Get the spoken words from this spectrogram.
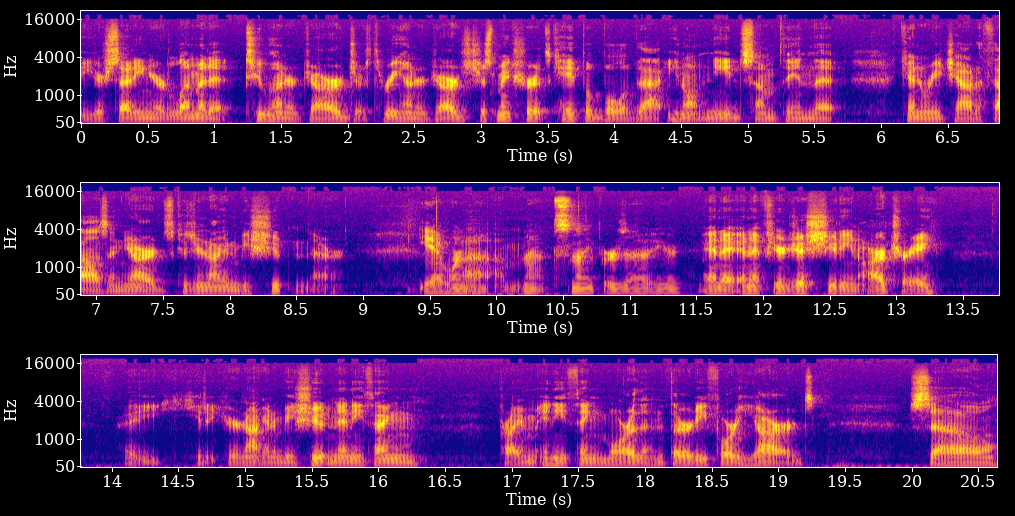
you're setting your limit at 200 yards or 300 yards just make sure it's capable of that you don't need something that can reach out a thousand yards because you're not going to be shooting there Yeah, we're not, Um, not snipers out here. and and if you're just shooting archery uh, you're not going to be shooting anything probably anything more than 30 40 yards so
